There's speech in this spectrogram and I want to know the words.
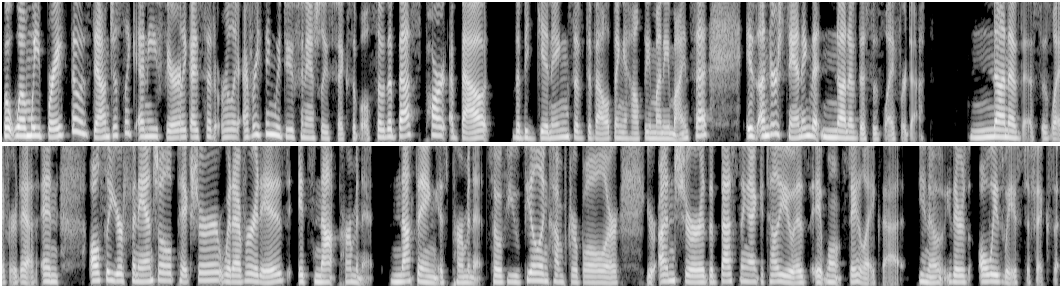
But when we break those down, just like any fear, like I said earlier, everything we do financially is fixable. So the best part about the beginnings of developing a healthy money mindset is understanding that none of this is life or death. None of this is life or death. And also, your financial picture, whatever it is, it's not permanent nothing is permanent. So if you feel uncomfortable or you're unsure, the best thing I could tell you is it won't stay like that. You know, there's always ways to fix it.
